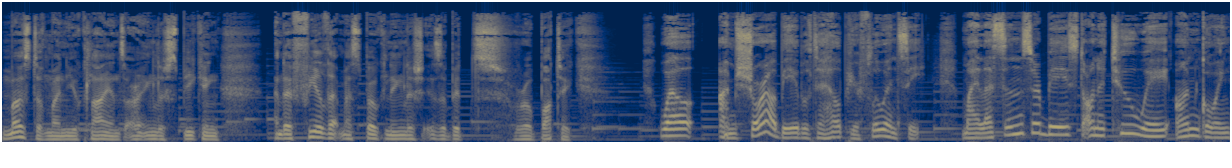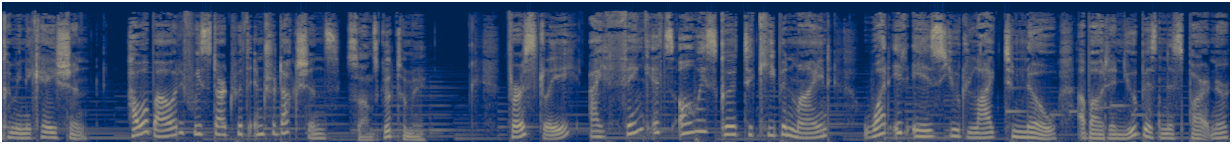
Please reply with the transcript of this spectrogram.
Most of my new clients are English speaking, and I feel that my spoken English is a bit robotic. Well, I'm sure I'll be able to help your fluency. My lessons are based on a two way ongoing communication. How about if we start with introductions? Sounds good to me. Firstly, I think it's always good to keep in mind what it is you'd like to know about a new business partner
